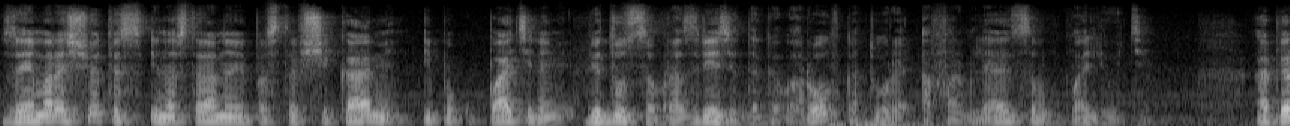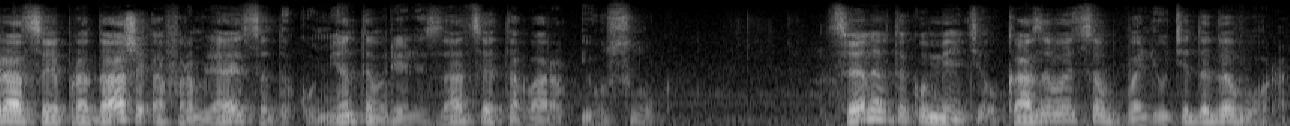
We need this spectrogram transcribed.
Взаиморасчеты с иностранными поставщиками и покупателями ведутся в разрезе договоров, которые оформляются в валюте. Операция продажи оформляется документом реализации товаров и услуг. Цены в документе указываются в валюте договора.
